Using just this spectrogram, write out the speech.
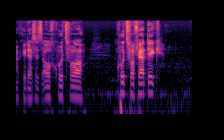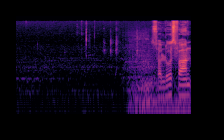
Okay, das ist auch kurz vor kurz vor fertig. Soll losfahren.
